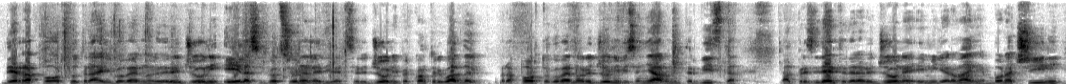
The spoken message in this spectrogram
del rapporto tra il governo delle regioni e la situazione nelle diverse regioni. Per quanto riguarda il rapporto governo-regioni vi segnalo un'intervista al presidente della regione Emilia-Romagna Bonaccini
